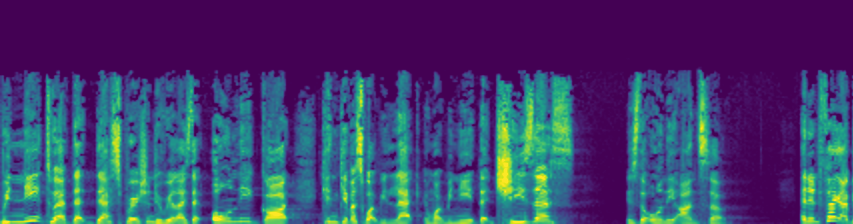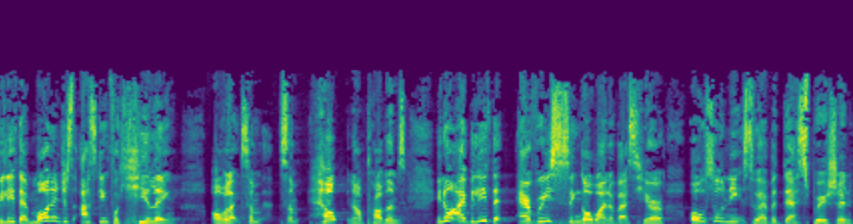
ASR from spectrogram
We need to have that desperation to realize that only God can give us what we lack and what we need, that Jesus is the only answer. And in fact, I believe that more than just asking for healing or like some, some help in our problems, you know, I believe that every single one of us here also needs to have a desperation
